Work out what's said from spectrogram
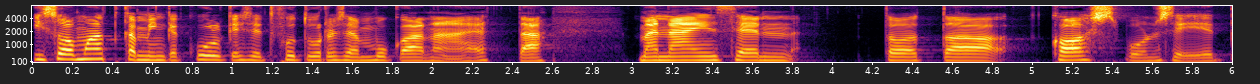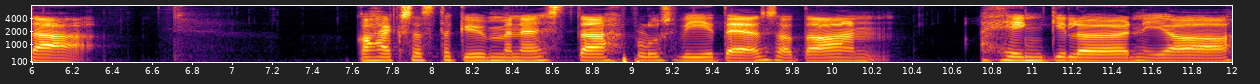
iso matka, minkä kulki sitten Futurisen mukana, että mä näin sen tota, kasvun siitä 80 plus 500 henkilöön ja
